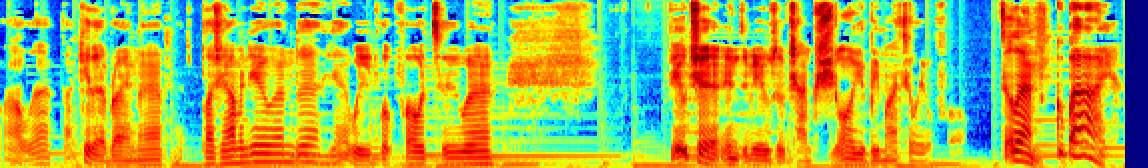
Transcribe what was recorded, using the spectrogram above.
Well, uh, thank you there, Brian. Uh, it's a pleasure having you, and uh, yeah, we look forward to uh, future interviews, which I'm sure you'll be mightily up for. Till then, goodbye.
